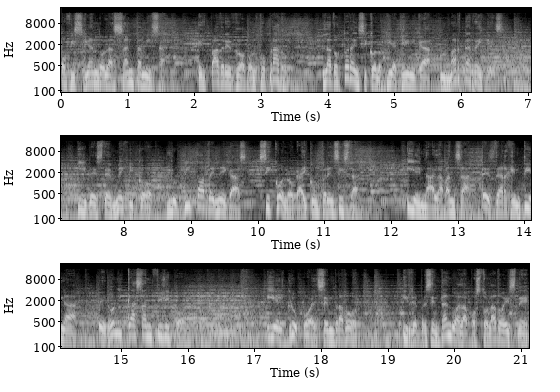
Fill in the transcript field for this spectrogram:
oficiando la Santa Misa, el padre Rodolfo Prado, la doctora en psicología clínica Marta Reyes y desde México, Lupita Venegas, psicóloga y conferencista. Y en la alabanza, desde Argentina, Verónica Sanfilippo. Y el grupo El Sembrador. Y representando al apostolado este,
